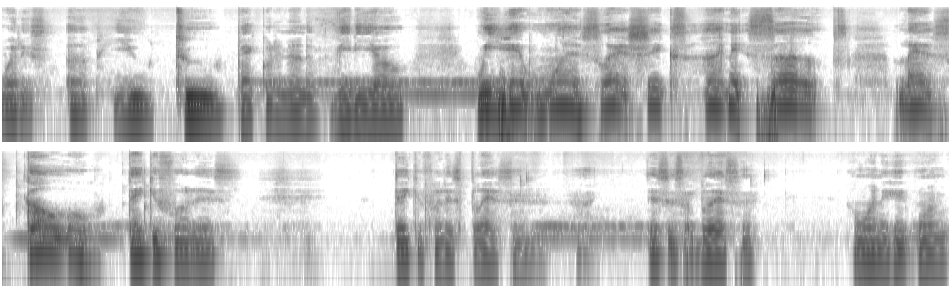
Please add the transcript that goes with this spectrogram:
What is up, YouTube? Back with another video. We hit one slash six hundred subs. Let's go. Thank you for this. Thank you for this blessing. This is a blessing. I want to hit one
